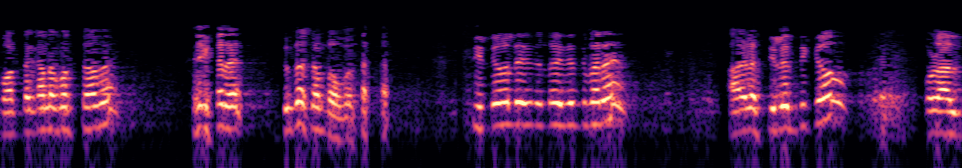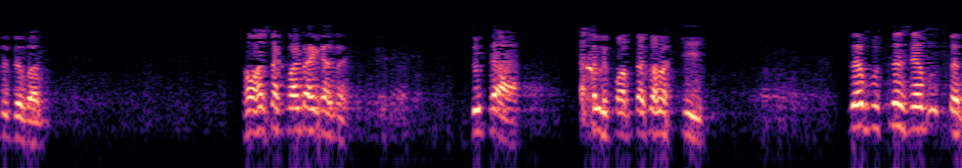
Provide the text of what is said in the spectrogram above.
পর্দা কেন করতে হবে? এখানে দুটো সম্ভাবনা। সিলেও লয়ে যেতে পারে, আর এটা সিলের দিকেও উড়াল দিতে পারে। সমস্যা কয়টা এখানে? দুটা। তাহলে পর্দা করা কি? যে বুঝছেন সে বুঝছেন।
